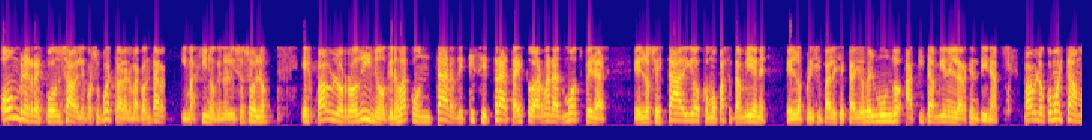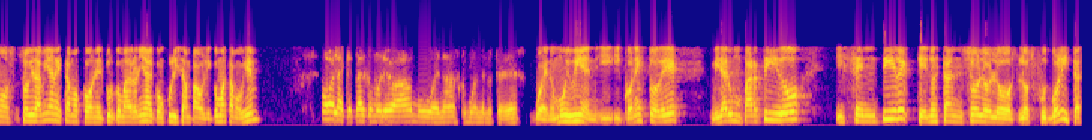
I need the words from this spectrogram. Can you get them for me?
hombre responsable, por supuesto, ahora le va a contar, imagino que no lo hizo solo, es Pablo Rodino, que nos va a contar de qué se trata esto de armar atmósferas en los estadios, como pasa también en los principales estadios del mundo, aquí también en la Argentina. Pablo, ¿cómo estamos? Soy Damián, estamos con el Turco Madronial, con Juli Pauli. ¿Cómo estamos? ¿Bien? Hola, ¿qué tal? ¿Cómo le va? Muy buenas, ¿cómo andan ustedes? Bueno, muy bien. Y, y con esto de mirar un partido y sentir que no están solo los, los futbolistas.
